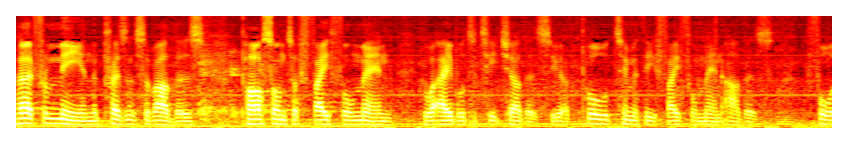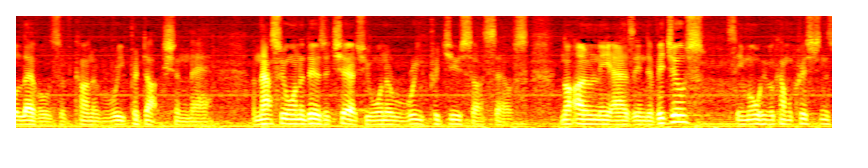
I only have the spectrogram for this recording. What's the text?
heard from me in the presence of others, pass on to faithful men who are able to teach others. So you have Paul, Timothy, faithful men, others. Four levels of kind of reproduction there. And that's what we want to do as a church. We want to reproduce ourselves, not only as individuals, see more people become Christians,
